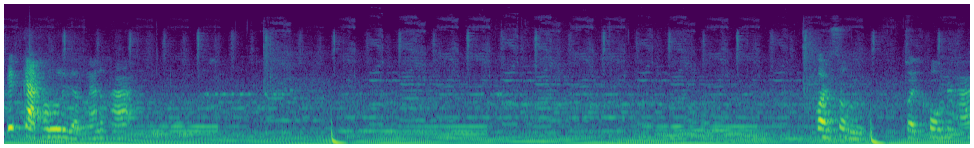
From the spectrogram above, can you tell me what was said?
เป็นกาดทองเหลืองนะลูกค้าก่อนส่งเปิดโคมนะคะ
